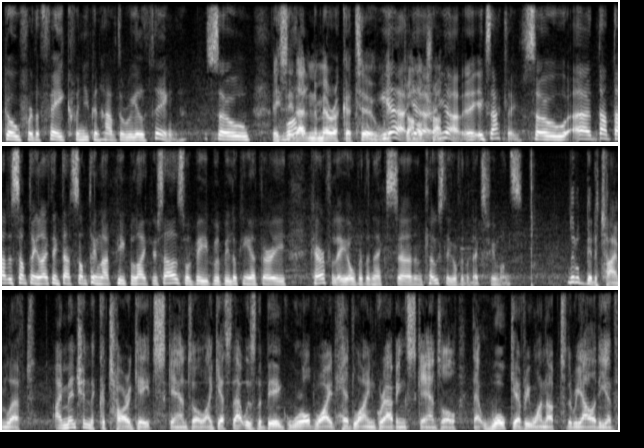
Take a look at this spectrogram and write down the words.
go for the fake when you can have the real thing? So they say that in America too. yeah, Donald yeah, Trump. yeah, exactly. So uh, that that is something, and I think that's something that people like yourselves will be will be looking at very carefully over the next uh, and closely over the next few months. A little bit of time left. I mentioned the Qatargate scandal. I guess that was the big worldwide headline grabbing scandal that woke everyone up to the reality of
